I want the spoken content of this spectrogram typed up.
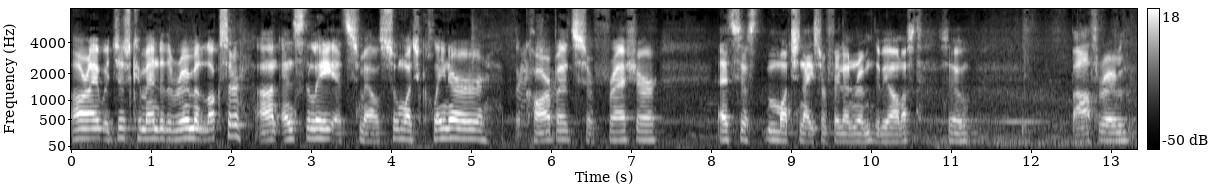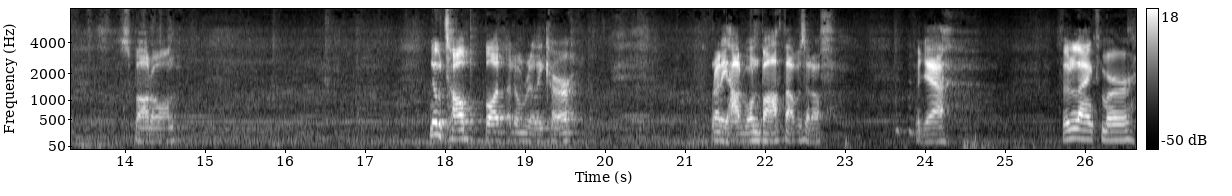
Alright, we just come into the room at Luxor and instantly it smells so much cleaner. The Fresher. carpets are fresher. It's just much nicer feeling room to be honest. So bathroom, spot on. No tub, but I don't really care. Already had one bath, that was enough. But yeah, full length mirror.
